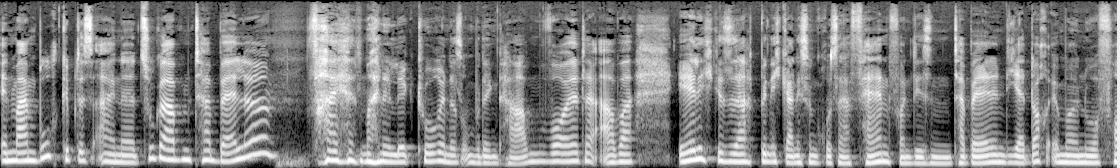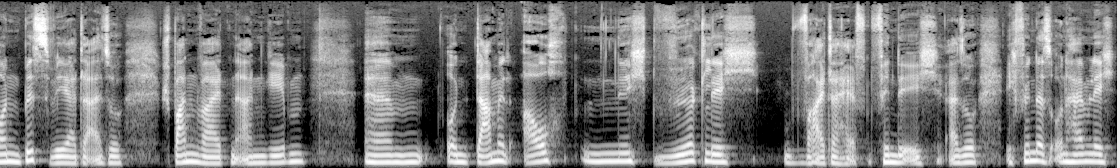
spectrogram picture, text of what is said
In meinem Buch gibt es eine Zugabentabelle, weil meine Lektorin das unbedingt haben wollte. Aber ehrlich gesagt bin ich gar nicht so ein großer Fan von diesen Tabellen, die ja doch immer nur von bis Werte, also Spannweiten angeben. Ähm, und damit auch nicht wirklich weiterhelfen, finde ich. Also ich finde es unheimlich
